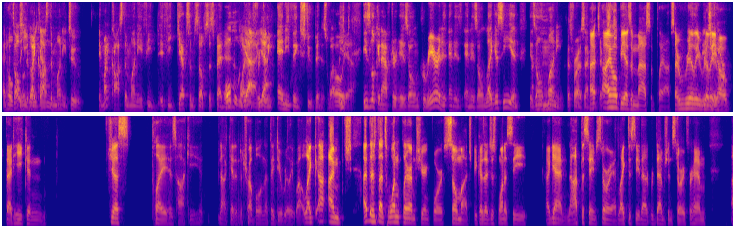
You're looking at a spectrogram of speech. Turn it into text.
and hopefully, It's also he it goes might cost down. him money too. It might cost him money if he if he gets himself suspended in the Oh, playoffs yeah, for yeah. doing anything stupid as well. Oh he's, yeah. he's looking after his own career and, and his and his own legacy and his own Mhm. money as far as I'm I, concerned. I hope he has a massive playoffs. I really, Me really too. hope that he can just play his hockey and not get into trouble, and that they do really well. Like I, I'm, I, there's that's one player I'm cheering for so much because I just want to see again, not the same story. I'd like to see that redemption story for him. Uh,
